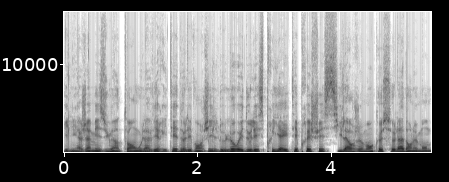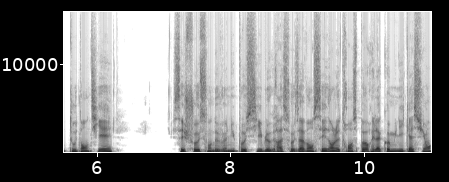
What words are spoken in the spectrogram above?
Il n'y a jamais eu un temps où la vérité de l'évangile de l'eau et de l'esprit a été prêchée si largement que cela dans le monde tout entier. Ces choses sont devenues possibles grâce aux avancées dans le transport et la communication.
